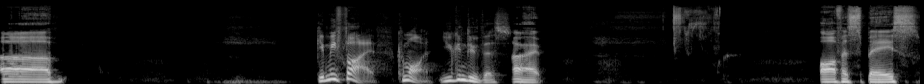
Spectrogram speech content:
Uh, Give me five. Come on. You can do this. all right. Office Space.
